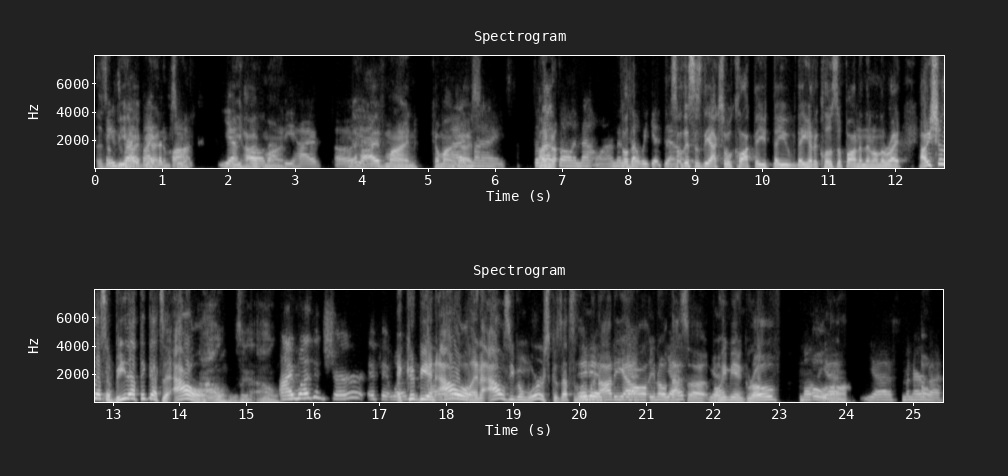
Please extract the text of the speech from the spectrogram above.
There's a He's right by the clock. too. Yeah, Beehive oh, that beehive. Oh, the yeah. hive mind. Come on, Hive guys. mind. So I know- that's all in that one So until that- we get down. So this is the actual clock that you that you that you had a close up on, and then on the right. Are you sure that's a bee? I think that's an owl. Owl. Looks like an owl. I wasn't sure if it was. It could be an or owl, and an owl's even worse because that's is, Illuminati yes, owl. You know, yep, that's a yep. Bohemian Grove. Mo- Hold yes, on. yes, Minerva.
